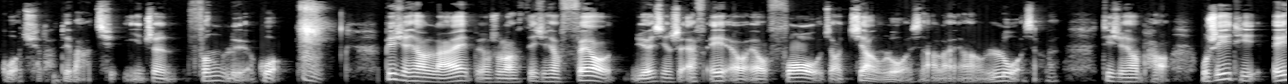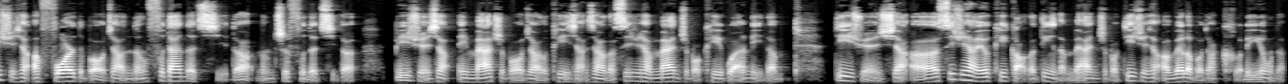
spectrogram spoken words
过去了，对吧？去一阵风掠过。B 选项来不用说了，C 选项 fall 原型是 F A L L，fall 叫降落下来啊，落下来。D 选项跑。五十一题 A 选项 affordable 叫能负担得起的，能支付得起的。B 选项 imaginable 叫做可以想象的，C 选项 manageable 可以管理的，D 选项呃 C 选项有可以搞得定的 manageable，D 选项 available 叫可利用的。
